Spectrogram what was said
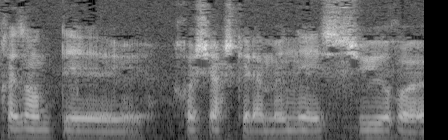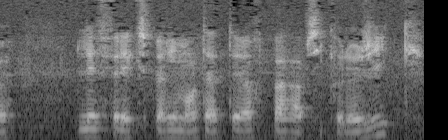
présente des recherches qu'elle a menées sur l'effet expérimentateur parapsychologique.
